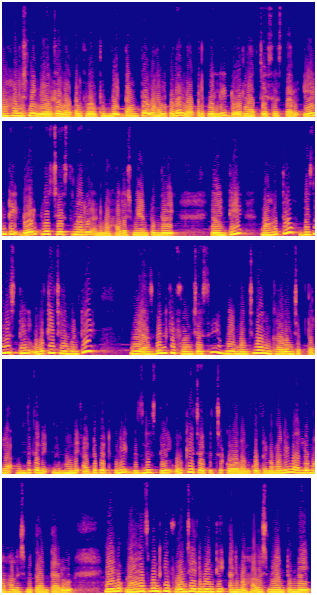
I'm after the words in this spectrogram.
మహాలక్ష్మి నేరుగా లోపలికి వెళ్తుంది. దాంతో వాళ్ళు కూడా లోపలికి వెళ్ళి డోర్ లాక్ చేసేస్తారు. ఏంటి డోర్ క్లోజ్ చేస్తున్నారు అని మహాలక్ష్మి అంటుంది. ఏంటి? మాతో బిజినెస్ డీల్ ఓకే చేయమంటే మీ హస్బెండ్కి ఫోన్ చేసి మేము మంచి వాళ్ళం కాదని చెప్తారా? అందుకని మిమ్మల్ని అడ్డు పెట్టుకుని బిజినెస్ డీల్ ఓకే చేపించుకోవాలనుకుంటున్నామని వాళ్ళు మహాలక్ష్మితో అంటారు. నేను నా హస్బెండ్కి ఫోన్ చేయడం ఏంటి? అని మహాలక్ష్మి అంటుంది.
